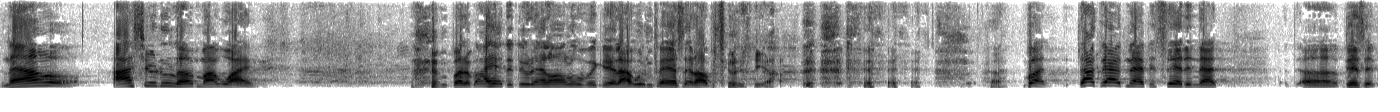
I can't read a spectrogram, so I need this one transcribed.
Now, I sure do love my wife. but if I had to do that all over again, I wouldn't pass that opportunity up. but Dr. Abernathy said in that uh, visit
